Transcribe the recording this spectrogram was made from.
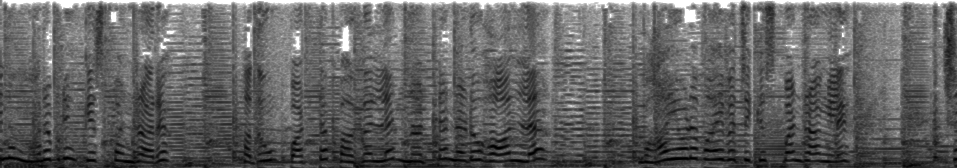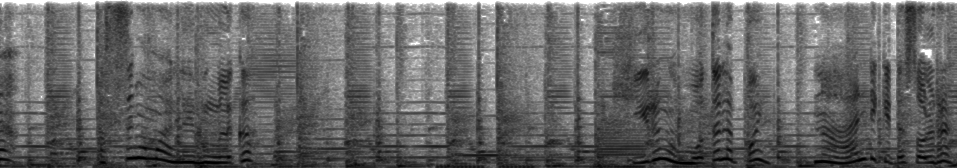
என்ன மறுபடியும் கிஸ் பண்றாரு? அதுவும் பட்ட பகல்ல நட்ட நடு ஹால்ல வாயோட வாய் வச்சு கிஸ் பண்றாங்களே. அசிங்கமா இல்ல இவங்களுக்கு. இருங்க முதல்ல போய் நான் ஆன்ட்டி கிட்ட சொல்றேன்.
